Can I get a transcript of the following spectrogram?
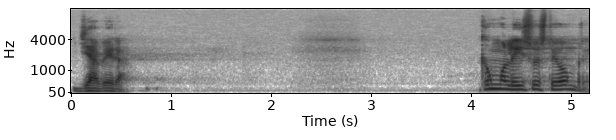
Llavera. ¿Cómo le hizo este hombre?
